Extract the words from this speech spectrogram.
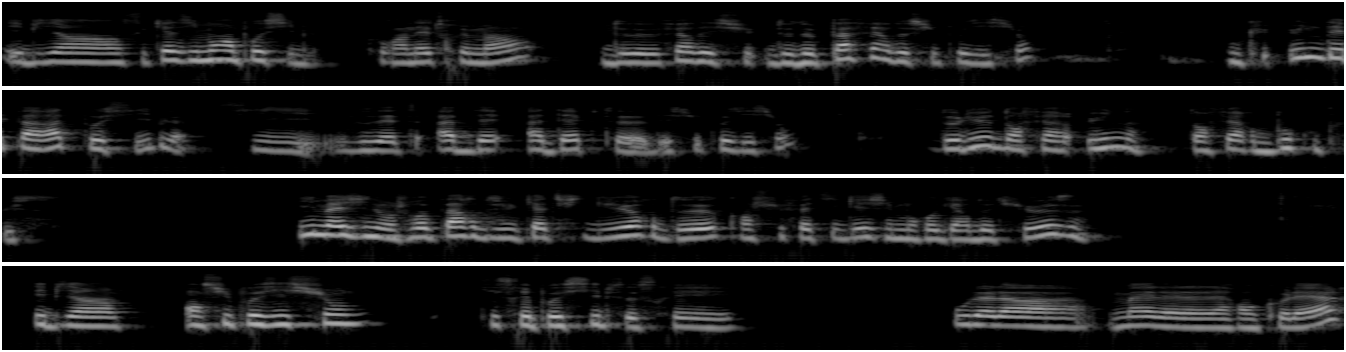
eh bien, c'est quasiment impossible pour un être humain de, faire de ne pas faire de suppositions. Donc, une des parades possibles, si vous êtes adepte des suppositions, c'est au lieu d'en faire une, d'en faire beaucoup plus. Imaginons, je repars du cas de figure de quand je suis fatiguée, j'ai mon regard de tueuse. Eh bien, en supposition qui serait possible, ce serait Ouh là là, Maëlle, elle a l'air en colère.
